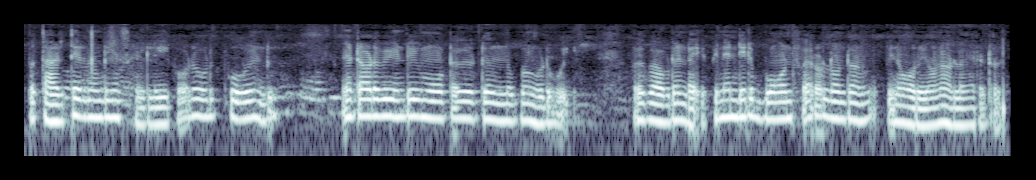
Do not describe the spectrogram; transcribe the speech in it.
ഇപ്പോൾ താഴ്ത്തായിരുന്നുകൊണ്ട് ഞാൻ സൈഡിലേക്ക് അവിടെ ഓടി പോയിട്ടുണ്ട് എന്നിട്ട് അവിടെ വീണ്ടും മൂട്ടൊക്കെ ഇട്ട് നിന്നപ്പോൾ അങ്ങോട്ട് പോയി. അപ്പോൾ അവിടെ ഉണ്ടായി. പിന്നെ എന്റെ ഒരു ബോൺ ഫയർ ഉള്ളതുകൊണ്ടാണ് പിന്നെ ഒറിയോണുള്ള ഡ്രസ്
